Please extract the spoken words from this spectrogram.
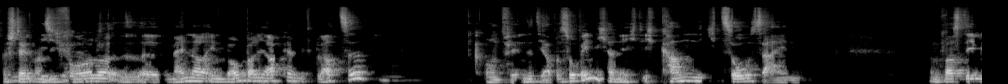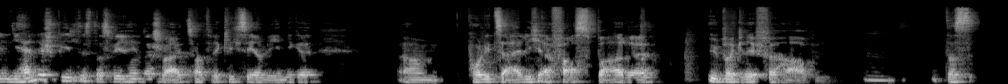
Da stellt man sich vor, äh, Männer in Bomberjacke mit Glatze und findet, ja, aber so bin ich ja nicht. Ich kann nicht so sein. Und was dem in die Hände spielt, ist, dass wir hier in der Schweiz halt wirklich sehr wenige ähm, polizeilich erfassbare Übergriffe haben. Mhm. Das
